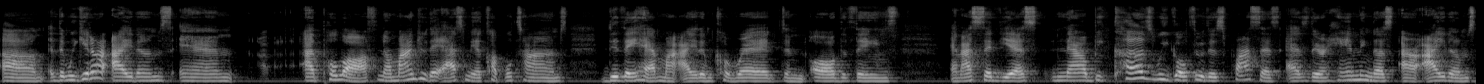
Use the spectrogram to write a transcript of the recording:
Um, and then we get our items and I pull off. Now, mind you, they asked me a couple times, did they have my item correct and all the things? And I said yes. Now, because we go through this process as they're handing us our items,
